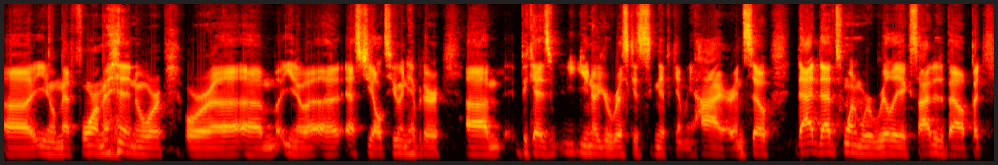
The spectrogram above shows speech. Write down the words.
uh, you know, metformin or, or uh, um, you know, a SGL2 inhibitor um, because, you know, your risk is significantly higher. And so that that's one we're really excited about. But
